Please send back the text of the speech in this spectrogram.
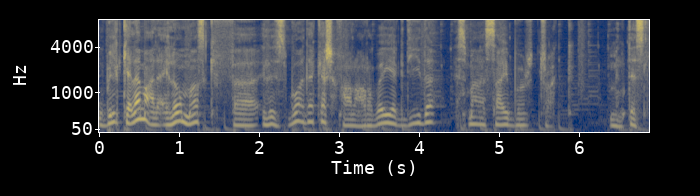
وبالكلام على إيلون ماسك فالأسبوع ده كشف عن عربية جديدة اسمها Cybertruck من تسلا.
